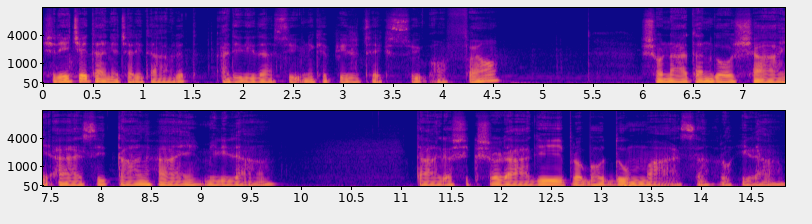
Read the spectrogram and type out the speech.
Shri Chaitanya Charitamrit, Adilita 7. kapitel, tekst 47. Shonatan go shai asi tang hai milila. Dagra shiksharagi prabhodumasa Rohila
